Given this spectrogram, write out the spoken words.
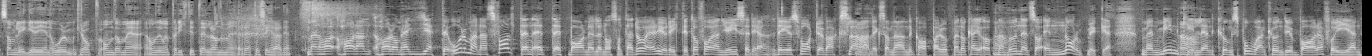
som ligger i en ormkropp, om de, är, om de är på riktigt eller om de är retuscherade. Men har, har, han, har de här jätteormarna svalt en, ett, ett barn eller något sånt där, då är det ju riktigt, då får han ju i sig det. Det är ju svårt över axlarna ja. liksom, när han gapar upp, men de kan ju öppna ja. munnen så enormt mycket. Men min kille, ja. kungsboan, kunde ju bara få i en,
